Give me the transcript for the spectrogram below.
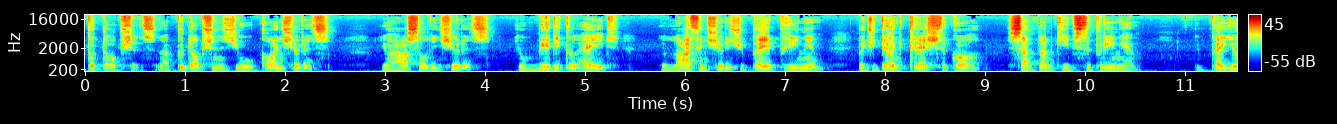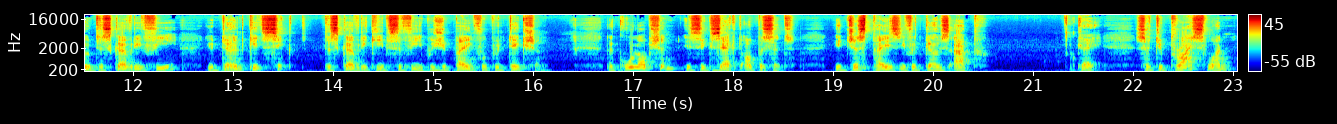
put options. Now, put options, your car insurance, your household insurance, your medical aid, your life insurance, you pay a premium, but you don't crash the car, Santam keeps the premium. You pay your discovery fee, you don't get sick, Discovery keeps the fee because you're paying for protection. The call option is exact opposite. It just pays if it goes up. Okay, so to price one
